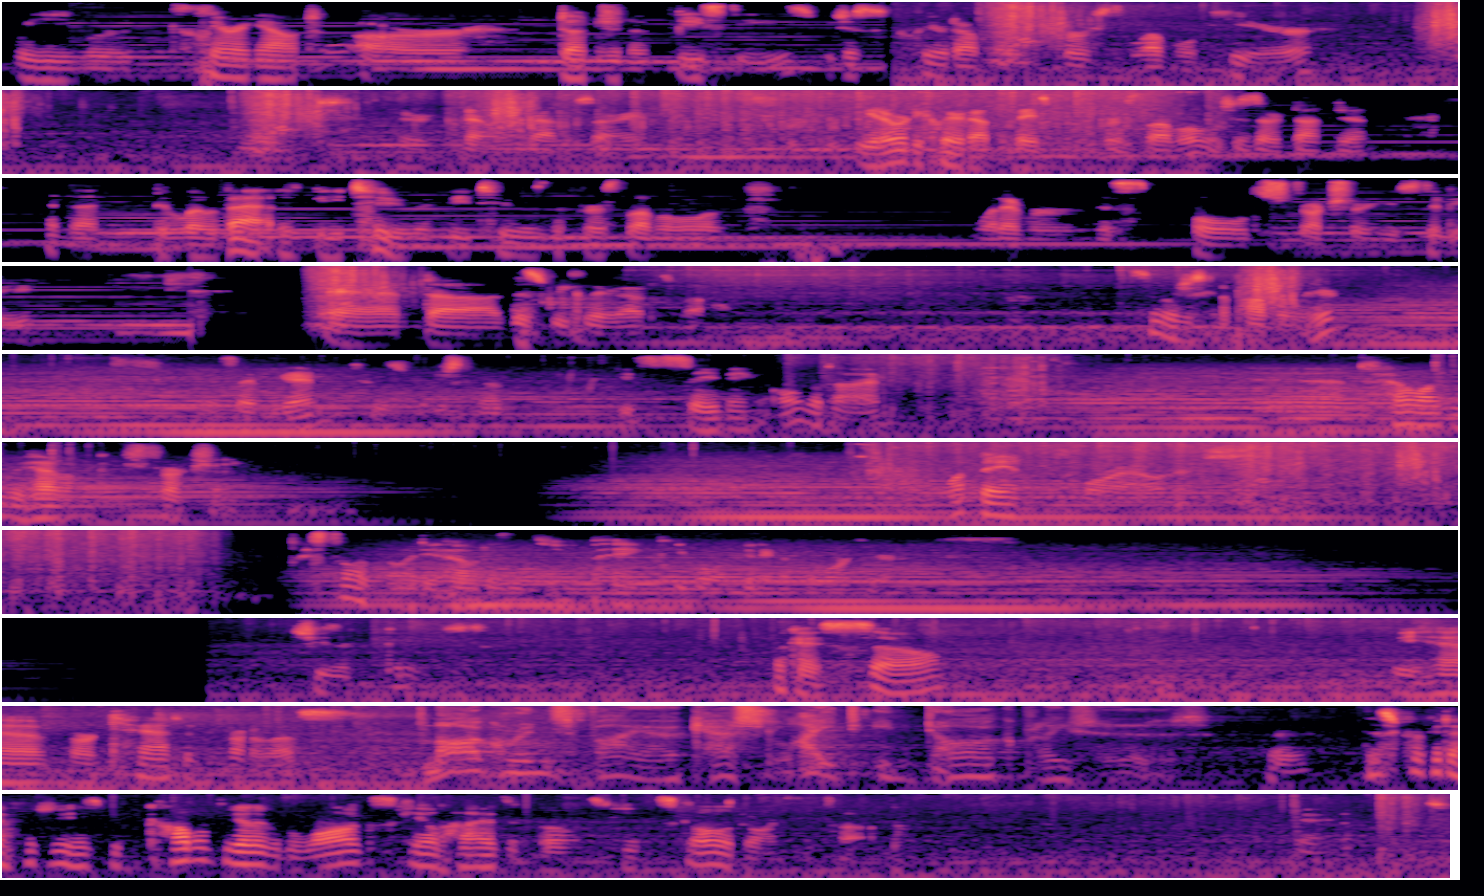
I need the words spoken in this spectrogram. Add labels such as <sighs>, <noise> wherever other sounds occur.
we were clearing out our Dungeon of Beasties. We just cleared out the first level here. Or, no, rather, sorry. We had already cleared out the basement the first level, which is our dungeon. And then below that is B2, and B2 is the first level of whatever this old structure used to be. And uh, this we cleared out as well. So we're just going to pop over here. and Save the game, because we're just going to be saving all the time. And how long do we have on construction? One day and four hours. I still have no idea how it is that you're paying people and getting them to work here. She's a ghost. Okay, so we have our cat in front of us. Magran's fire casts light in dark places. This crooked effigy has been cobbled together with logs, scaled hides, and bones, even skull adorns the top. Okay,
